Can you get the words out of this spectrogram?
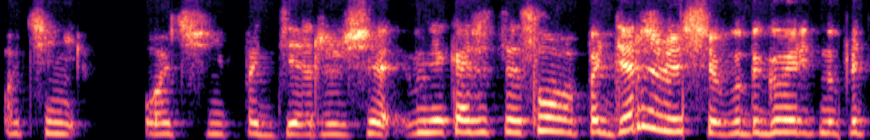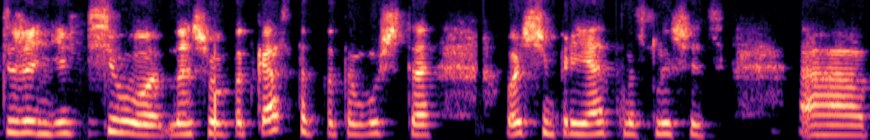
Очень очень поддерживающее. Мне кажется, слово поддерживающее буду говорить на протяжении всего нашего подкаста, потому что очень приятно слышать а,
